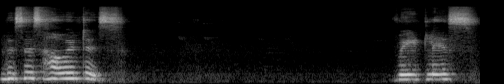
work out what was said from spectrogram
this is how it is weightless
